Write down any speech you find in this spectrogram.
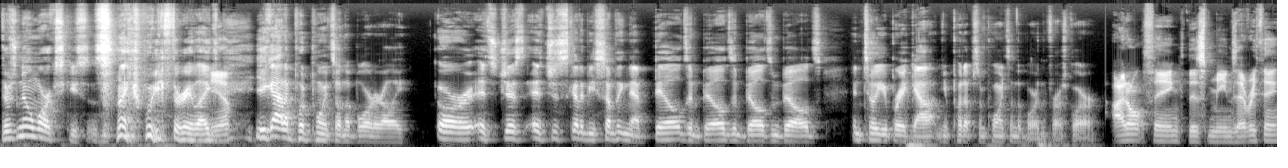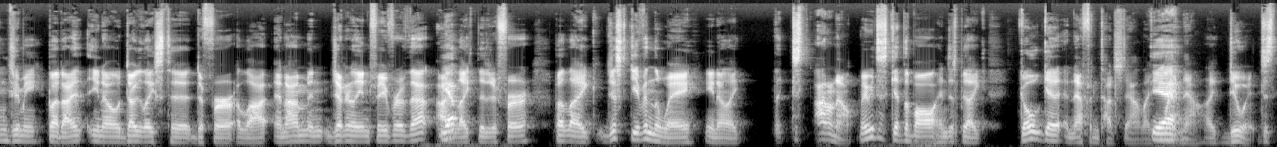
There's no more excuses. like week three, like yep. you got to put points on the board early or it's just it's just going to be something that builds and builds and builds and builds until you break out and you put up some points on the board in the first quarter. I don't think this means everything, Jimmy, but I, you know, Doug likes to defer a lot, and I'm in, generally in favor of that. Yep. I like to defer, but like just given the way, you know, like like just I don't know, maybe just get the ball and just be like, go get an effing touchdown like yeah. right now, like do it, just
